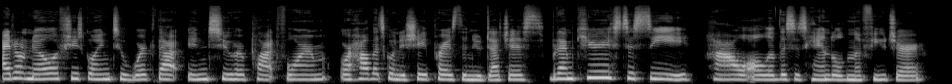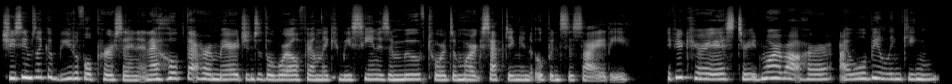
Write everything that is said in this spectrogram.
I don't know if she's going to work that into her platform or how that's going to shape her as the new Duchess, but I'm curious to see how all of this is handled in the future. She seems like a beautiful person, and I hope that her marriage into the royal family can be seen as a move towards a more accepting and open society. If you're curious to read more about her, I will be linking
